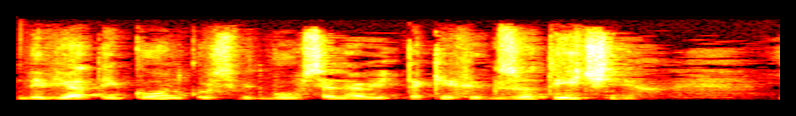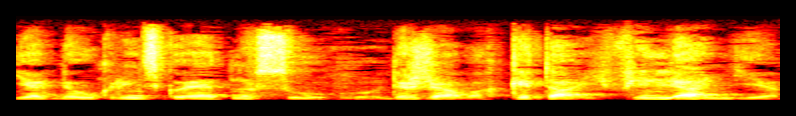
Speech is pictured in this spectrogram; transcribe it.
дев'ятий конкурс відбувся навіть в таких екзотичних, як для українського етносу державах Китай, Фінляндія,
